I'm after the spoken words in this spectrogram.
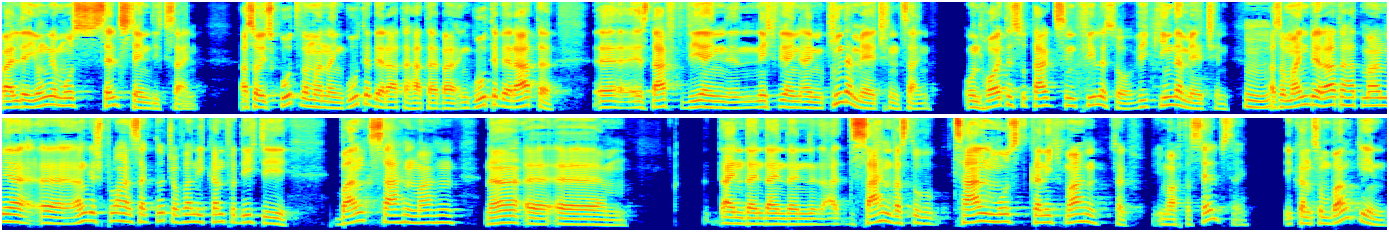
weil der Junge muss selbstständig sein. Also ist gut, wenn man einen guten Berater hat, aber ein guter Berater, äh, es darf wie ein, nicht wie ein, ein Kindermädchen sein. Und heutzutage sind viele so, wie Kindermädchen. Mhm. Also mein Berater hat mal mir äh, angesprochen, er sagt, Giovanni, ich kann für dich die Banksachen machen, ne, äh, äh, dein, dein, dein, dein, Sachen, was du zahlen musst, kann ich machen. Ich sag, ich mache das selbst. Ey. Ich kann zum Bank gehen.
